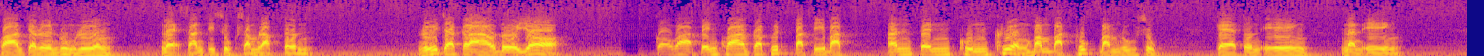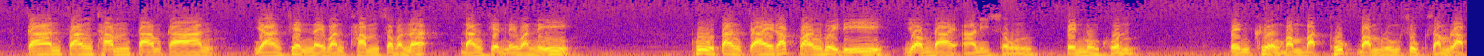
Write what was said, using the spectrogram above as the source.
ความเจริญรุ่งเรือง และสันติสุขสำหรับตน หรือจะกล่าวโดยย่อ ก็ว่าเป็นความประพฤติปฏิบัติ อันเป็นคุณเครื่องบำบัดทุกบำรุงสุข แก่ตนเองนั่นเอง การฟังธรรมตามการอย่างเช่นในวันธรรมสวรรณะดังเช่นในวันนี้ ผู้ตั้งใจรับฟังด้วยดี ย่อมได้อานิสงส์เป็นมงคล เป็นเครื่องบำบัดทุกบำรุงสุขสำหรับ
